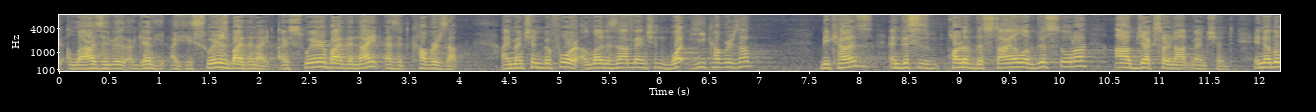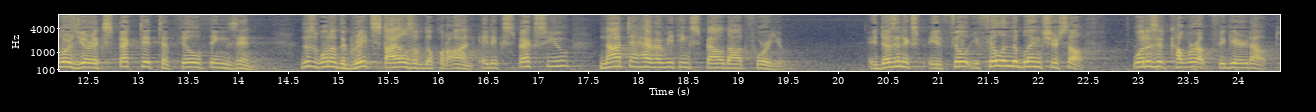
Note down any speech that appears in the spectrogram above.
Allah Azza again, he, he swears by the night. I swear by the night as it covers up. I mentioned before, Allah does not mention what He covers up. Because, and this is part of the style of this surah, objects are not mentioned. In other words, you're expected to fill things in. This is one of the great styles of the Quran. It expects you not to have everything spelled out for you. It doesn't, it fill, you fill in the blanks yourself. What does it cover up? Figure it out.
